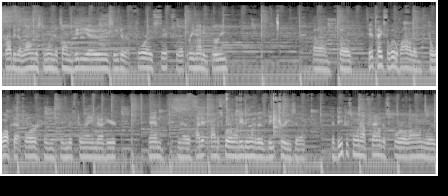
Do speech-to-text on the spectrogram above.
Probably the longest one that's on videos, either a 406 or a 393. Um, so it takes a little while to, to walk that far in, in this terrain down here. And, you know, I didn't find a squirrel on either one of those deep trees. Uh, the deepest one I found a squirrel on was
